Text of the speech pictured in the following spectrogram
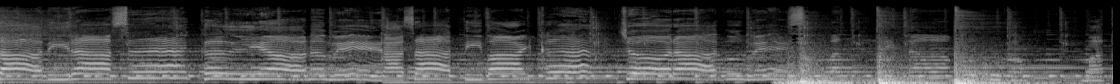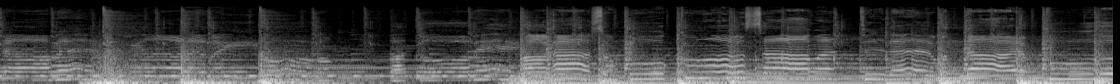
சாதிராச கல்யாணமே ராசாத்தி வாழ்க்கை. ஜோராகுமே சம்பந்தித்தாமுகம் மாத்தாம கல்யாண வைபோகம் பார்த்தோமே ஆகாசம் பூக்கும் சாமத்துல மந்தார பூவோ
